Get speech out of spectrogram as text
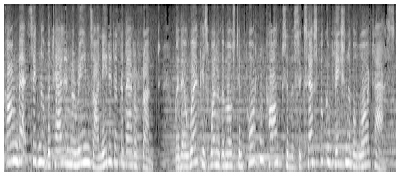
Combat Signal Battalion Marines are needed at the battlefront, where their work is one of the most important cogs in the successful completion of a war task.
